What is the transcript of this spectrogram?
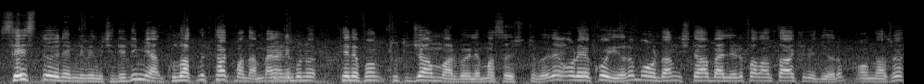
Ses de önemli benim için. Dedim ya kulaklık takmadan ben hani bunu telefon tutacağım var böyle masaüstü böyle. Oraya koyuyorum. Oradan işte haberleri falan takip ediyorum. Ondan sonra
